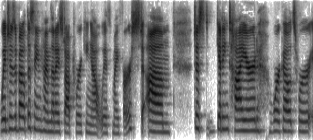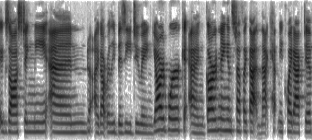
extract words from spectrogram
which is about the same time that I stopped working out with my first. Um, just getting tired, workouts were exhausting me, and I got really busy doing yard work and gardening and stuff like that, and that kept me quite active.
